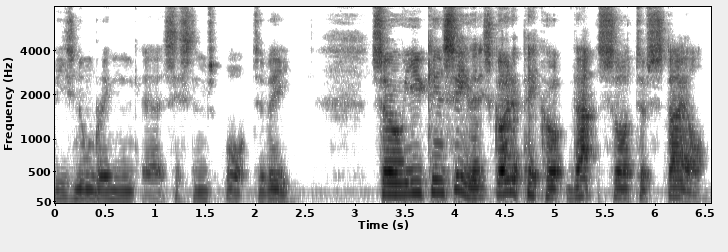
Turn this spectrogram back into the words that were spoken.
these numbering uh, systems ought to be. So you can see that it's going to pick up that sort of style.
